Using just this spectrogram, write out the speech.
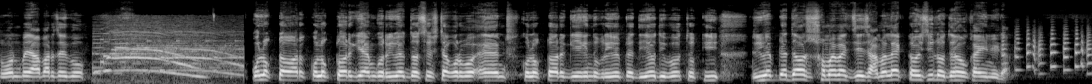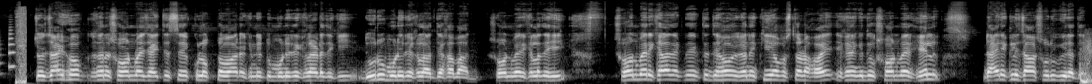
সোহান ভাই আবার যাইবো। কোলক টাওয়ার কোলক টাওয়ার গিয়ে আমাকে রিভাইভ দেওয়ার চেষ্টা করব অ্যান্ড কোলক টাওয়ার গিয়ে কিন্তু রিভাইভটা দিয়েও দিব। তো কি রিভাইভটা দেওয়ার সময় ভাই যে ঝামেলা একটা হয়েছিল দেখো কাহিনীটা। তো যাই হোক, এখানে সোহন ভাই যাইতেছে কুলক টাওয়ার এখানে একটু মনিরের খেলাটা দেখি। দূরও মনিরের খেলা দেখা বাদ। সোহন ভাইয়ের খেলা দেখি। সোহন ভাইয়ের খেলা দেখতে দেখতে দেখো এখানে কি অবস্থাটা হয়। এখানে কিন্তু সোহন ভাইয়ের হেল ডাইরেক্টলি যাওয়া শুরু করে দেয়।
